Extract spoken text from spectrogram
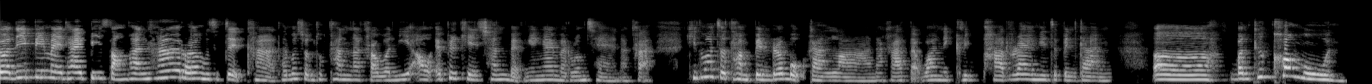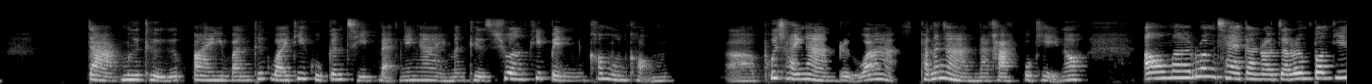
สวัสดีปีใหม่ไทยปี 2567 ค่ะ ท่านผู้ชมทุกท่านนะคะ วันนี้เอาแอปพลิเคชันแบบง่ายๆ มาร่วมแชร์นะคะ คิดว่าจะทำเป็นระบบการลานะคะ แต่ว่าในคลิปพาร์ทแรกนี่จะเป็นการบันทึกข้อมูลจากมือถือไปบันทึกไว้ที่ Google Sheet แบบง่าย ๆ มันคือช่วงที่เป็นข้อมูลของอผู้ใช้งานหรือว่าพนักงานนะคะ โอเคเนาะ เอามาร่วมแชร์กันเราจะเริ่มต้นที่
